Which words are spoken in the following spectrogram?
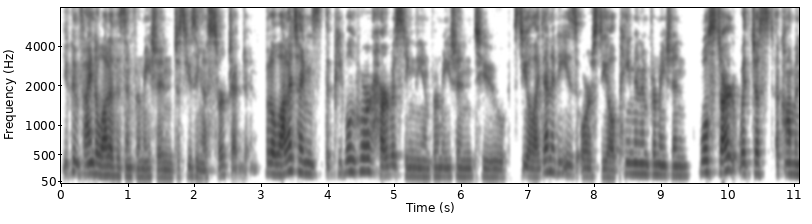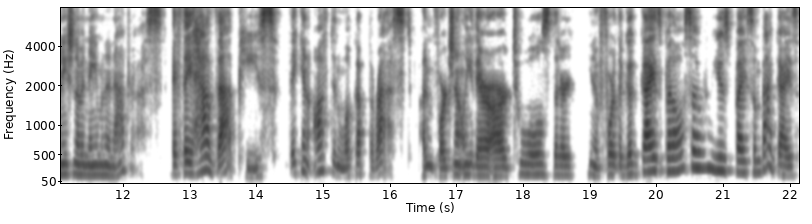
You can find a lot of this information just using a search engine. But a lot of times, the people who are harvesting the information to steal identities or steal payment information will start with just a combination of a name and an address. If they have that piece, they can often look up the rest. Unfortunately, there are tools that are, you know, for the good guys, but also used by some bad guys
